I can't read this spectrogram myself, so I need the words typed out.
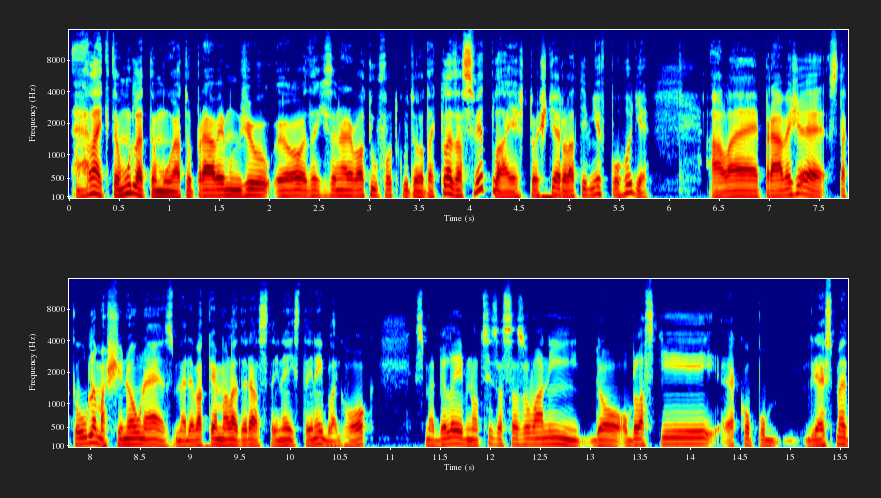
Hele, k tomuhle tomu, já to právě můžu, jo, jo, teď jsem narval tu fotku toho, takhle za světla je to ještě relativně v pohodě. Ale právě, že s takovouhle mašinou, ne s Medevakem, ale teda stejný, stejný Black Hawk, jsme byli v noci zasazovaný do oblasti, jako po, kde jsme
